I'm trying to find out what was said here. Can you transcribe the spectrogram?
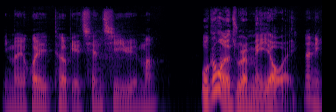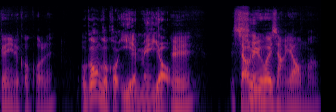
你们会特别签契约吗？我跟我的主人没有诶、那你跟你的狗狗嘞？我跟我狗狗也没有。诶，小绿会想要吗？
